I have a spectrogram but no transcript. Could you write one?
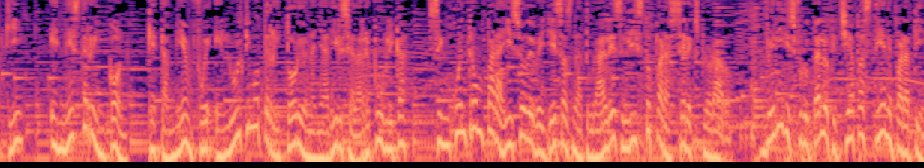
Aquí, en este rincón, que también fue el último territorio en añadirse a la República, se encuentra un paraíso de bellezas naturales listo para ser explorado. Ven y disfruta lo que Chiapas tiene para ti.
